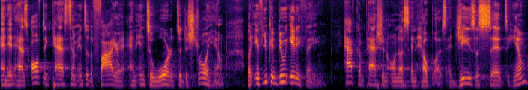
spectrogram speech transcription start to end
And it has often cast him into the fire and into water to destroy him. But if you can do anything, have compassion on us and help us. And Jesus said to him,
